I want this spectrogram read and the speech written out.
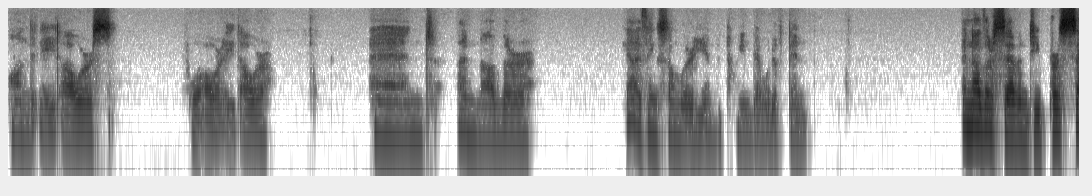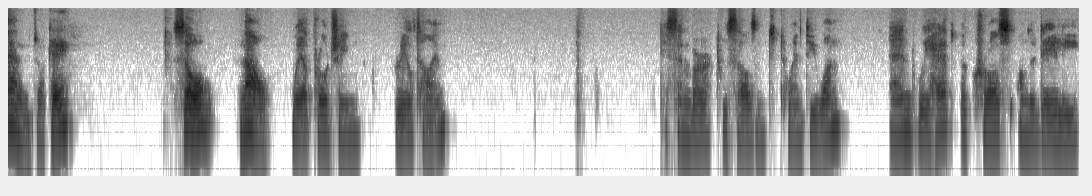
on the eight hours four hour eight hour. And another yeah I think somewhere here in between there would have been another 70 percent okay? So now we're approaching real time December 2021 and we had a cross on the daily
